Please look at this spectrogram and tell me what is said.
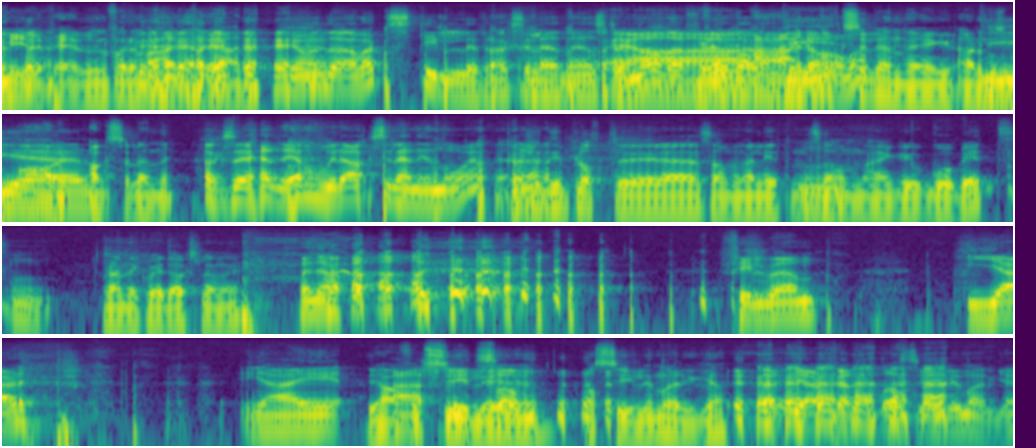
Milepælen for enhver karriere. Ja, men det har vært stille fra Aksel Hennie en stund nå. Ja, Det er er. Aksel Hennie? Er det noen De, som har eh, Aksel Hennie? Aksel Hennie, Hvor er Aksel Hennie nå? Ja? Kanskje de plotter eh, sammen en Mm. liten sånn godbit. Mm. Randy Quaid og Aksel Hennie. Men ja Filmen Hjelp Jeg, Jeg er slitsom. Jeg slitsom fått asyl i Norge. Jeg har fått asyl i Norge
